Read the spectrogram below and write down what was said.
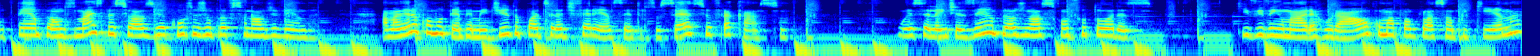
O tempo é um dos mais preciosos recursos de um profissional de venda. A maneira como o tempo é medido pode ser a diferença entre o sucesso e o fracasso. Um excelente exemplo é o de nossas consultoras, que vivem em uma área rural com uma população pequena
